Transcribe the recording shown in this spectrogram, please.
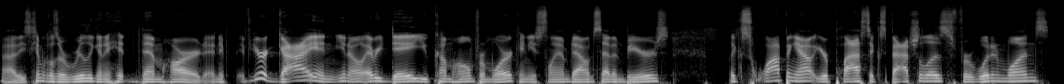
Uh, these chemicals are really going to hit them hard. And if, if you're a guy and you know every day you come home from work and you slam down seven beers, like swapping out your plastic spatulas for wooden ones,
